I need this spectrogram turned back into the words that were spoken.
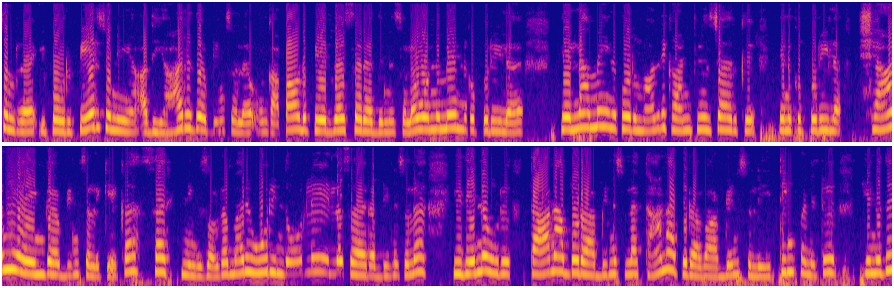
சொல்ற? இப்போ ஒரு பேர் சொன்னீங்க அது யாருது அப்படின்னு சொல்ல. உங்க அப்பாவோட பேர் தான் சார் அதுன்னு சொல்ல. ஒண்ணுமே எனக்கு புரியல. எல்லாமே எனக்கு ஒரு மாதிரி கன்ஃபியூஸ்டா இருக்கு. எனக்கு புரியல. ஷாமியா எங்க அப்படின்னு சொல்லி கேட்க சார் நீங்க சொல்ற மாதிரி ஊர் இந்த ஊர்லயே இல்ல சார் அப்படின்னு சொல்ல இது என்ன ஒரு தானாபுரா அப்படின்னு சொல்ல தானாபுராவா அப்படின்னு சொல்லி திங்க் பண்ணிட்டு என்னது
